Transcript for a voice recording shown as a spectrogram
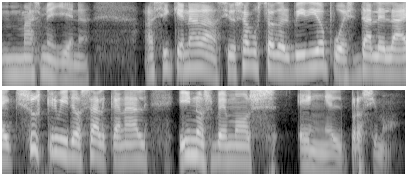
más me llena. Así que nada, si os ha gustado el vídeo, pues dale like, suscribiros al canal y nos vemos en el próximo.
